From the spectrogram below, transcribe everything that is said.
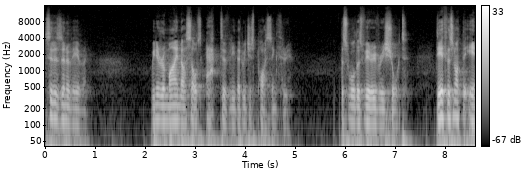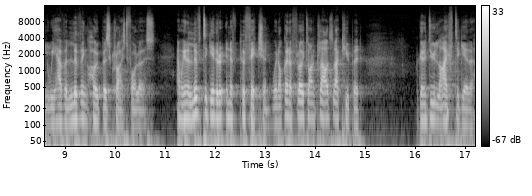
Citizen of heaven. We need to remind ourselves actively that we're just passing through. This world is very, very short. Death is not the end. We have a living hope as Christ follows. And we're going to live together in perfection. We're not going to float on clouds like Cupid. We're going to do life together.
